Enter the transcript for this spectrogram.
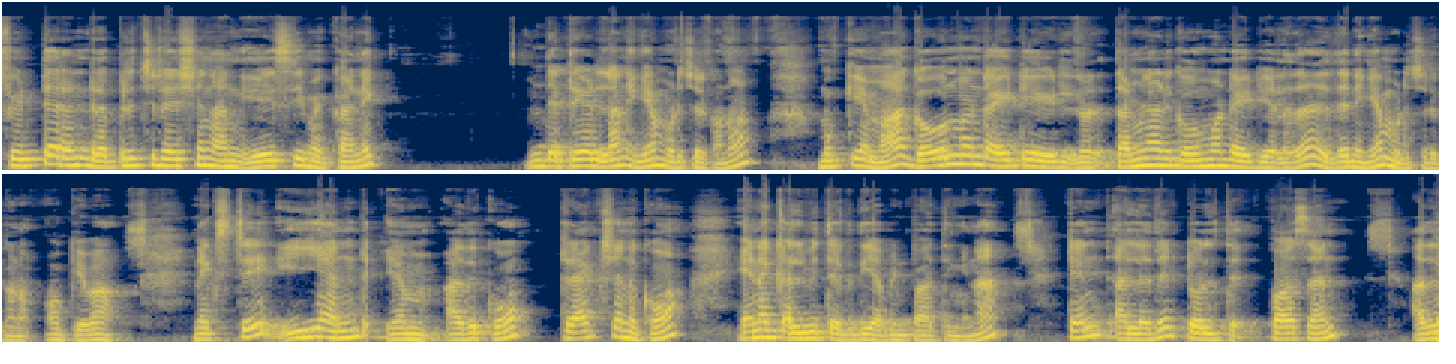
fitter and refrigeration and AC mechanic இந்த ட்ரேட்லாம் நீங்கள் முடிச்சிருக்கணும். முக்கியமாக கவர்மெண்ட் ஐடிஐ தமிழ்நாடு கவர்மெண்ட் ஐடிஐயில் தான் இதை நீங்கள் முடிச்சிருக்கணும். ஓகேவா நெக்ஸ்ட்டு இ அண்ட் எம் அதுக்கும் ட்ராக்ஷனுக்கும் என்ன கல்வி தகுதி அப்படின்னு பார்த்தீங்கன்னா டென்த் அல்லது டுவெல்த்து பர்சன் அது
